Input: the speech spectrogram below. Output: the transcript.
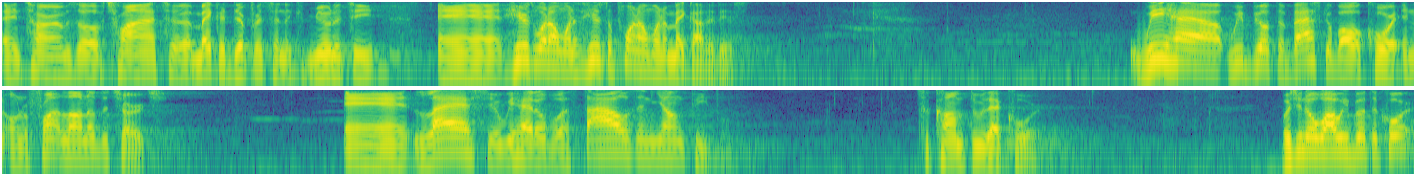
in terms of trying to make a difference in the community. And here's what I want. Here's the point I want to make out of this. We have we built a basketball court in, on the front lawn of the church, And last year, we had over a thousand young people to come through that court. But you know why we built the court?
